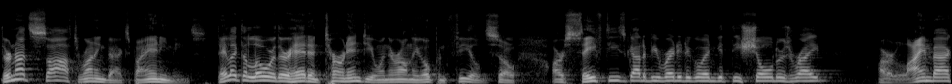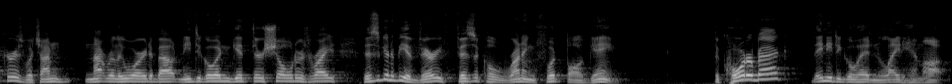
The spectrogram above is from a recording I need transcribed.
They're not soft running backs by any means. They like to lower their head and turn into you when they're on the open field. So our safeties got to be ready to go ahead and get these shoulders right. Our linebackers, which I'm not really worried about, need to go ahead and get their shoulders right. This is going to be a very physical running football game. The quarterback, they need to go ahead and light him up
